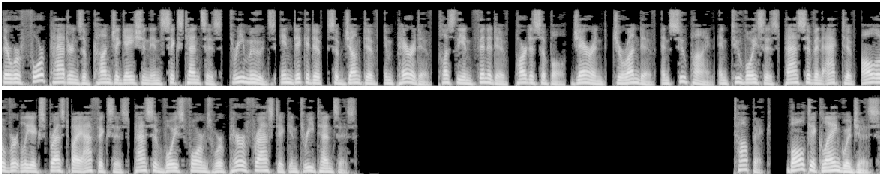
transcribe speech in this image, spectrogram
There were four patterns of conjugation in six tenses, three moods indicative, subjunctive, imperative, plus the infinitive, participle, gerund, gerundive, and supine and two voices passive and active, all overtly expressed by affixes passive voice forms were periphrastic in three tenses. Baltic languages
